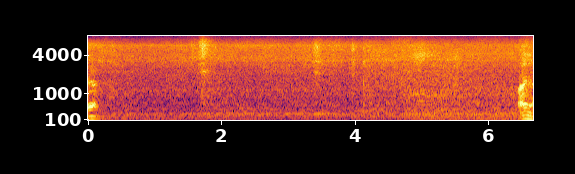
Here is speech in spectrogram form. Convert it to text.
Ya. Aynen.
